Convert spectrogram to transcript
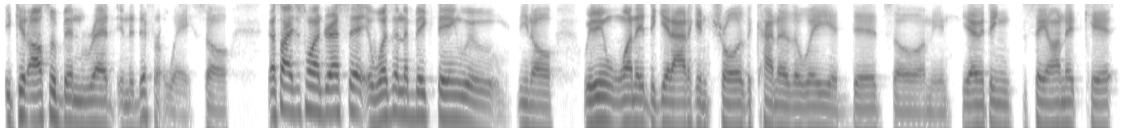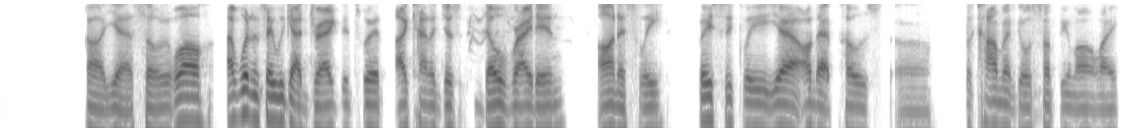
it could also been read in a different way. So that's why I just want to address it. It wasn't a big thing. We, you know, we didn't want it to get out of control the kind of the way it did. So, I mean, you have anything to say on it, Kit? Uh, yeah. So, well, I wouldn't say we got dragged into it. I kind of just dove right in, honestly. Basically, yeah, on that post, uh, the comment goes something along like,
